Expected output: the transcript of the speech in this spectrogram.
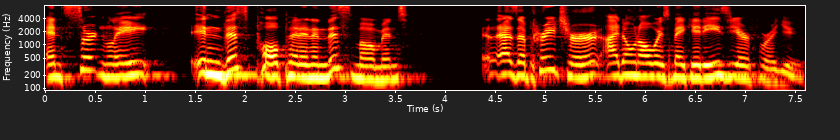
And certainly in this pulpit and in this moment, as a preacher, I don't always make it easier for you.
